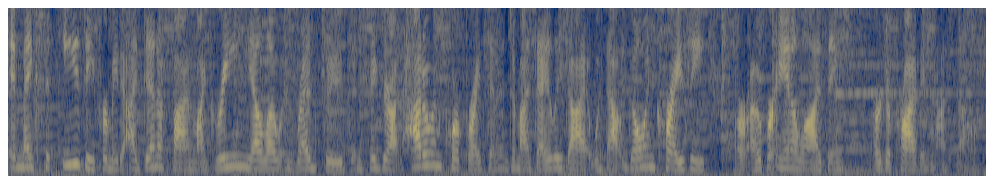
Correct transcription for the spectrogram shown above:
It makes it easy for me to identify my green, yellow, and red foods and figure out how to incorporate them into my daily diet without going crazy or overanalyzing or depriving myself.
